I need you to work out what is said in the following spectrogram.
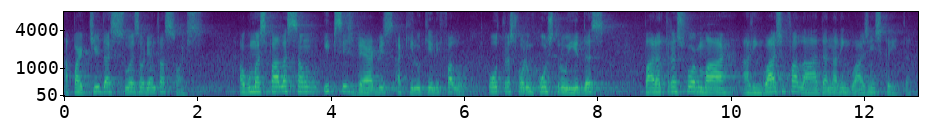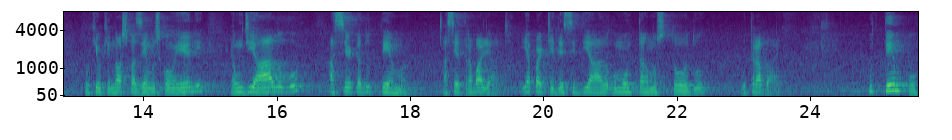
a partir das suas orientações. Algumas falas são ipsis verbis aquilo que ele falou, outras foram construídas para transformar a linguagem falada na linguagem escrita, porque o que nós fazemos com ele é um diálogo acerca do tema a ser trabalhado. E a partir desse diálogo montamos todo o trabalho. O tempo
